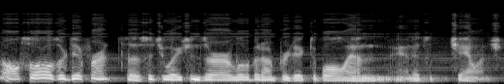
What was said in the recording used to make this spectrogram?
all soils are different, uh, situations are a little bit unpredictable, and, and it's a challenge.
